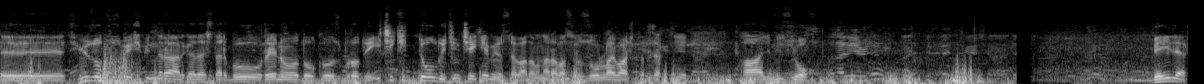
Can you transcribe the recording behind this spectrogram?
Evet 135 bin lira arkadaşlar bu Renault 9 Broadway. İçi kilitli olduğu için çekemiyoruz tabi adamın arabasını zorlay bastıracak diye halimiz yok. Beyler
